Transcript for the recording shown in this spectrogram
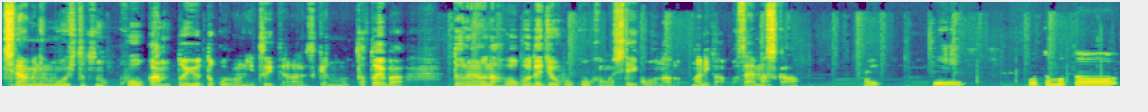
ちなみにもう一つの交換というところについてなんですけども、例えば、どのような方法で情報交換をしていこうなど何かございますか？で、もともと、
